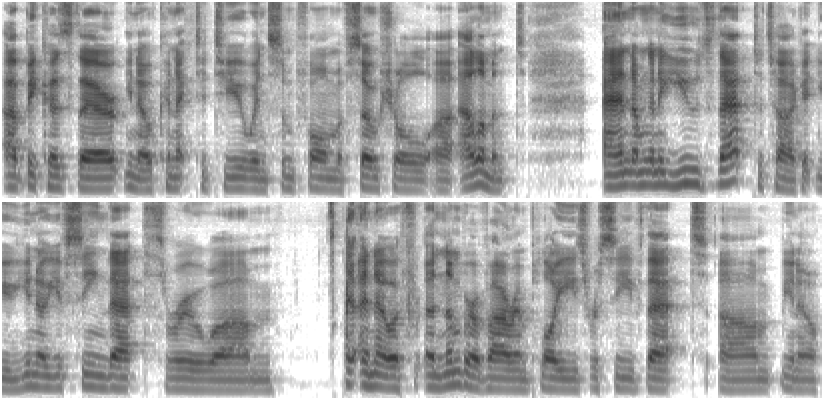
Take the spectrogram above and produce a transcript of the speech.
uh, because they're you know connected to you in some form of social uh, element. And i'm going to use that to target you. You know you've seen that through um, i know a, number of our employees receive that um, you know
